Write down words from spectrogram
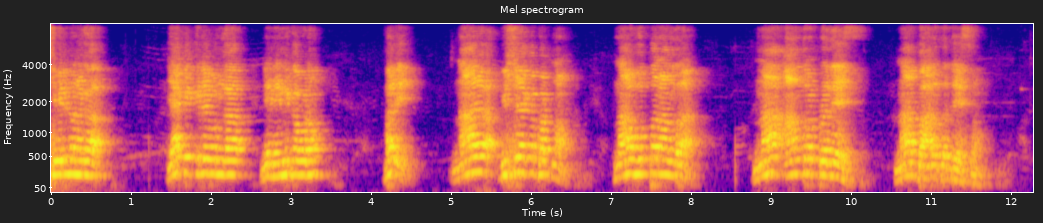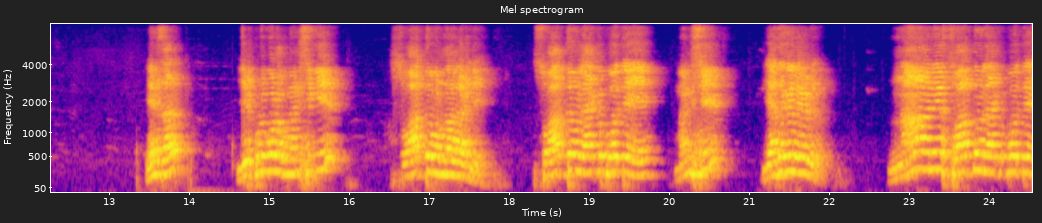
చైర్మన్గా ఏకగ్రీవంగా నేను ఎన్నికవ్వడం మరి నా విశాఖపట్నం నా ఉత్తరాంధ్ర నా ఆంధ్రప్రదేశ్ నా భారతదేశం. ఏం సార్? ఎప్పుడు కూడా ఒక మనిషికి స్వార్థం ఉండాలండి. స్వార్థం లేకపోతే మనిషి ఎదగలేడు. నా అనే స్వార్థం లేకపోతే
